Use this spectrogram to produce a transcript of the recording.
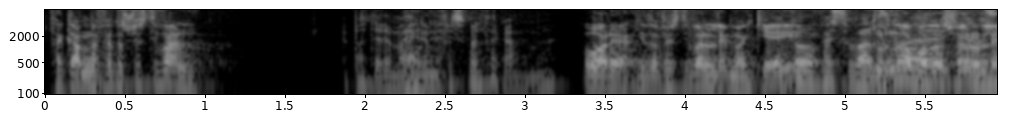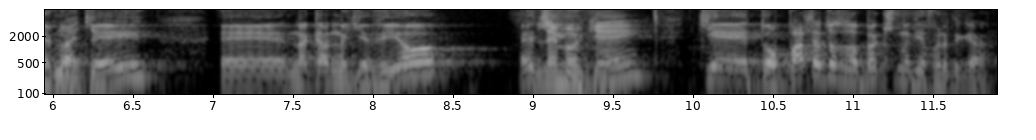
Θα κάνουμε φέτος φεστιβάλ. Ε, πατέρα, μα για φεστιβάλ θα κάνουμε. Ωραία, για το φεστιβάλ λέμε OK. το φεστιβάλ. Τουρνουά ποδοσφαίρου λέμε OK. Ε, να κάνουμε και δύο. Έτσι. Λέμε OK. Και το πάτατο θα το παίξουμε διαφορετικά.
